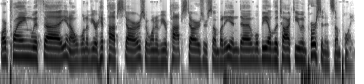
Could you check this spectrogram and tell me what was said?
or playing with, uh, you know, one of your hip hop stars or one of your pop stars or somebody. And uh, we'll be able to talk to you in person at some point.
